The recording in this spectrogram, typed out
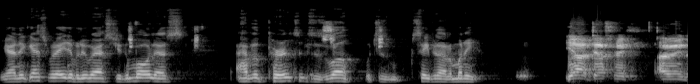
Yeah, and I guess with AWS, you can more or less have a per instance as well, which is saving a lot of money. Yeah, definitely. I mean,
